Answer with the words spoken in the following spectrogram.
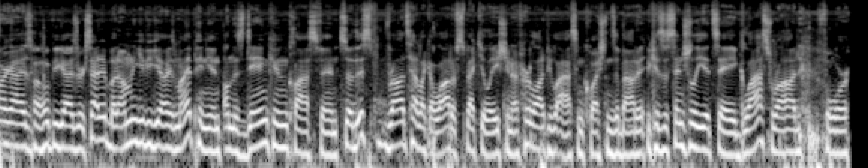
All right, guys, I hope you guys are excited, but I'm gonna give you guys my opinion on this Dankung Glassfin. So this rod's had like a lot of speculation. I've heard a lot of people asking questions about it because essentially it's a glass rod for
